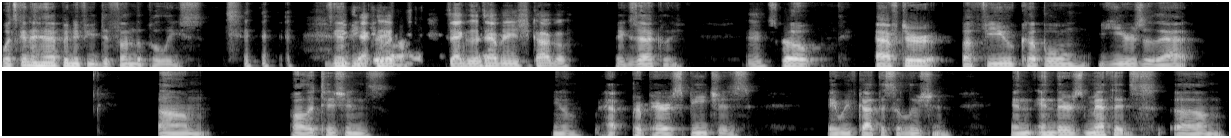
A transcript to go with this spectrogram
what's going to happen if you defund the police? It's going to exactly be chaos. exactly what's happening in Chicago. Exactly. Mm. So after a few couple years of that, um, politicians, you know, have prepared speeches. Hey, we've got the solution, and and there's methods. Um,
